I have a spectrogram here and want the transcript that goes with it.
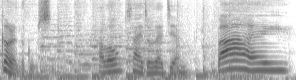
个人的故事。好喽，下一周再见，拜。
